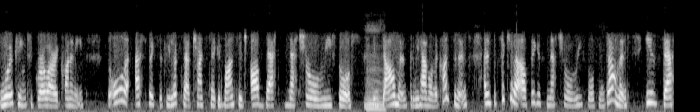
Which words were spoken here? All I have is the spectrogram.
working to grow our economy. So all the aspects that we looked at tried to take advantage of that natural resource mm. endowment that we have on the continent. And in particular, our biggest natural resource endowment is that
